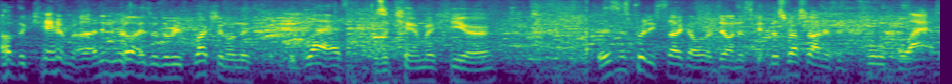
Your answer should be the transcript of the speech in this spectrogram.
of the camera. I didn't realize there was a reflection on the, the glass. There's a camera here. This is pretty psycho what we're doing. This this restaurant is in full blast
